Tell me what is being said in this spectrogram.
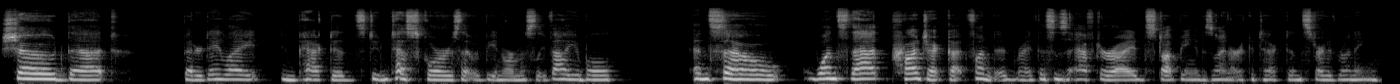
showed that better daylight impacted student test scores, that would be enormously valuable. And so once that project got funded, right, this is after I'd stopped being a design architect and started running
